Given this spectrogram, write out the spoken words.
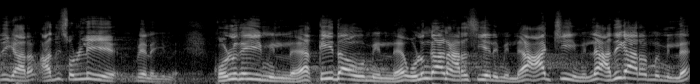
அதிகாரம் அது சொல்லி வேலை இல்லை. கொள்கையும் இல்லை அக்கீதாவும் இல்லை ஒழுங்கான அரசியலும் இல்லை ஆட்சியும் இல்லை அதிகாரமும் இல்லை.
